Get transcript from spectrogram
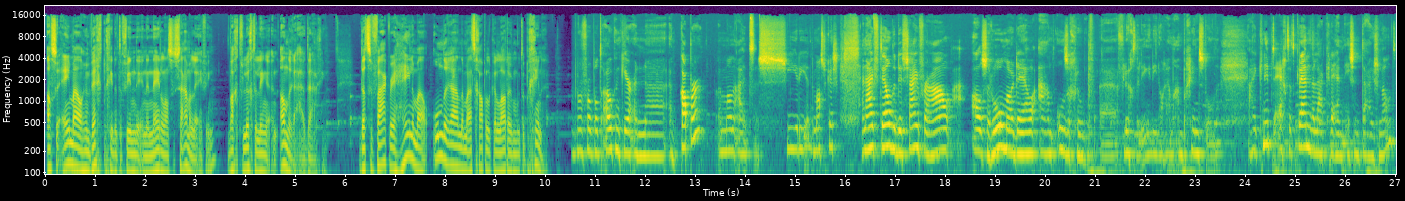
Als ze eenmaal hun weg beginnen te vinden in de Nederlandse samenleving, wacht vluchtelingen een andere uitdaging. Dat ze vaak weer helemaal onderaan de maatschappelijke ladder moeten beginnen. Bijvoorbeeld ook een keer een, eh, een kapper, een man uit Syrië, Damascus. En hij vertelde dus zijn verhaal als rolmodel aan onze groep eh, vluchtelingen die nog helemaal aan het begin stonden. Hij knipte echt het crème de la crème in zijn thuisland.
